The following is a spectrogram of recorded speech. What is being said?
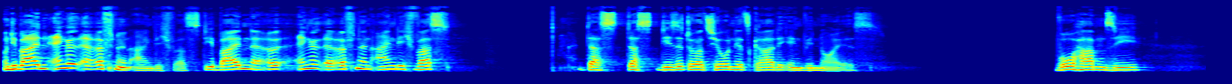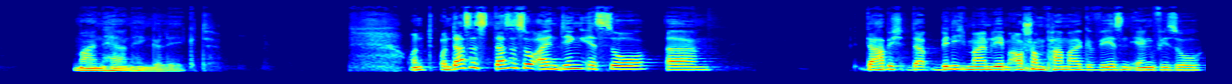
Und die beiden Engel eröffnen eigentlich was. Die beiden Engel eröffnen eigentlich was, dass, dass die Situation jetzt gerade irgendwie neu ist. Wo haben sie meinen Herrn hingelegt? Und, und das ist, das ist so ein Ding, ist so, äh, da habe ich, da bin ich in meinem Leben auch schon ein paar Mal gewesen, irgendwie so,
